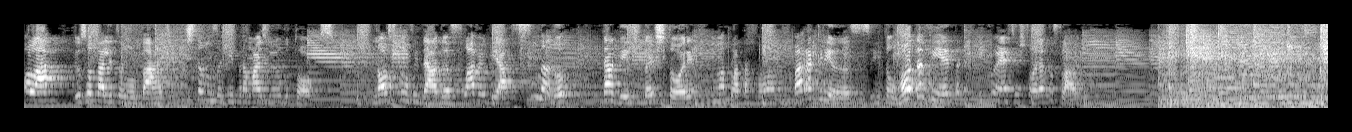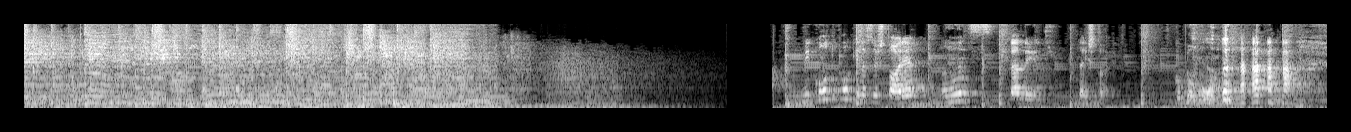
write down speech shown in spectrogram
Olá, eu sou Thalita Lombardi e estamos aqui para mais um Yogo Talks. Nosso convidado é Flávio Aguiar, fundador da Dentro da História, uma plataforma para crianças. Então roda a vinheta e conhece a história do Flávio. Me conta um pouquinho da sua história antes da Dentro da História. Ficou bom?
